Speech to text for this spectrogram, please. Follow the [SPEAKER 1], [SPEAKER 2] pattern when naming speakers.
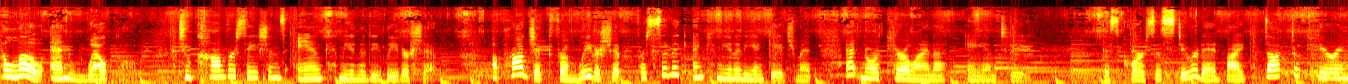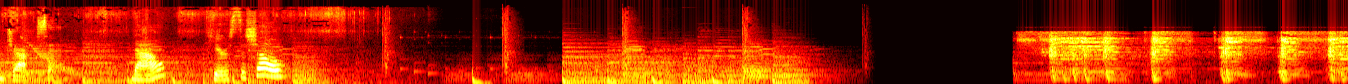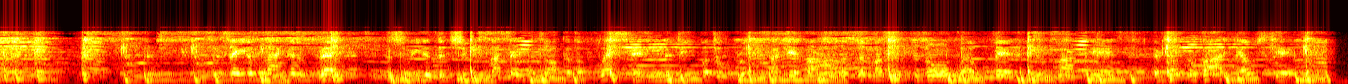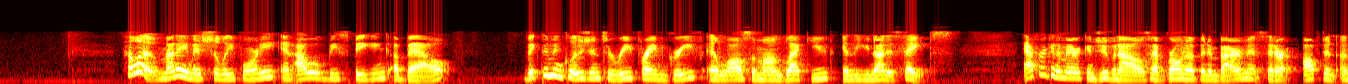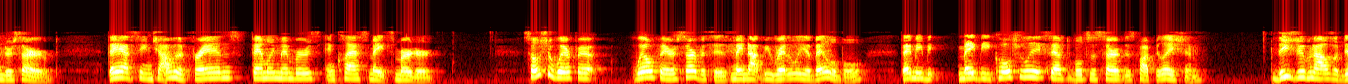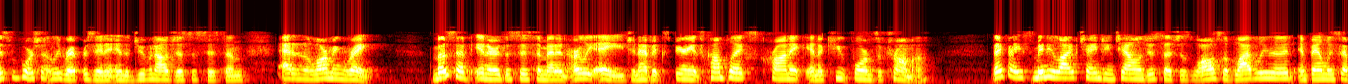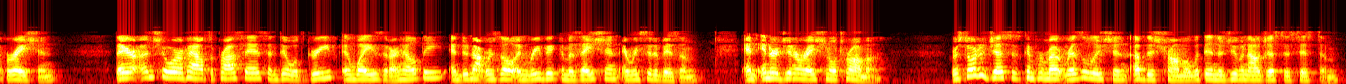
[SPEAKER 1] Hello and welcome to Conversations and Community Leadership, a project from Leadership for Civic and Community Engagement at North Carolina A&T. This course is stewarded by Dr. Karen Jackson. Now, here's the show.
[SPEAKER 2] Hello, my name is Shalee Forney, and I will be speaking about victim inclusion to reframe grief and loss among black youth in the United States. African American juveniles have grown up in environments that are often underserved. They have seen childhood friends, family members, and classmates murdered. Social welfare, welfare services may not be readily available. They may be, may be culturally acceptable to serve this population. These juveniles are disproportionately represented in the juvenile justice system at an alarming rate. Most have entered the system at an early age and have experienced complex, chronic, and acute forms of trauma. They face many life changing challenges such as loss of livelihood and family separation. They are unsure of how to process and deal with grief in ways that are healthy and do not result in re victimization and recidivism and intergenerational trauma. Restorative justice can promote resolution of this trauma within the juvenile justice system.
